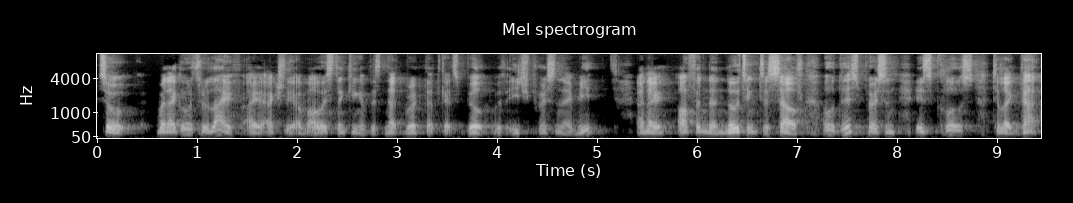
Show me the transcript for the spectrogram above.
So when I go through life, I actually, I'm always thinking of this network that gets built with each person I meet. And I often am noting to self, oh, this person is close to like that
